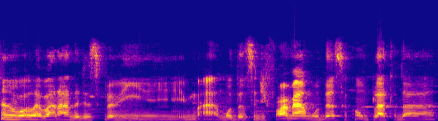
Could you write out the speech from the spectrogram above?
Eu não vou levar nada disso para mim. A mudança de forma é a mudança completa da,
